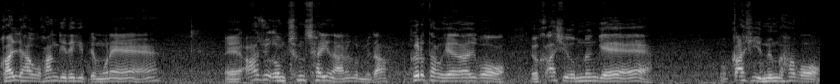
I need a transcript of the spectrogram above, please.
관리하고 관계되기 때문에 예, 아주 엄청 차이 나는 겁니다. 그렇다고 해가지고 가시 없는 게뭐 가시 있는 거 하고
